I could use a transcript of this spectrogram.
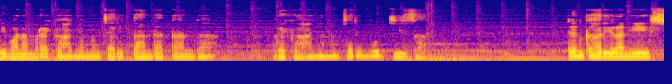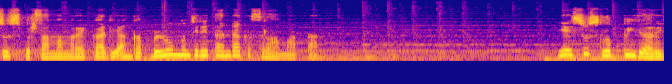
di mana mereka hanya mencari tanda-tanda mereka hanya mencari mujizat. Dan kehadiran Yesus bersama mereka dianggap belum menjadi tanda keselamatan. Yesus lebih dari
